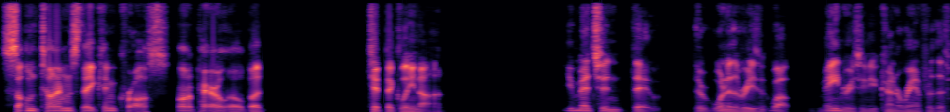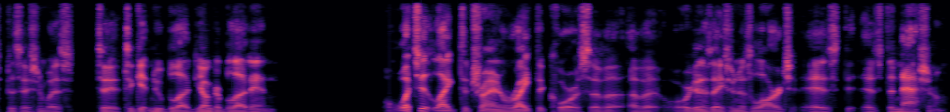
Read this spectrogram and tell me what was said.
Sometimes they can cross on a parallel, but typically not. You mentioned that the, one of the reasons, well, main reason you kind of ran for this position was to to get new blood, younger blood in. What's it like to try and right the course of a of an organization as large as as the national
